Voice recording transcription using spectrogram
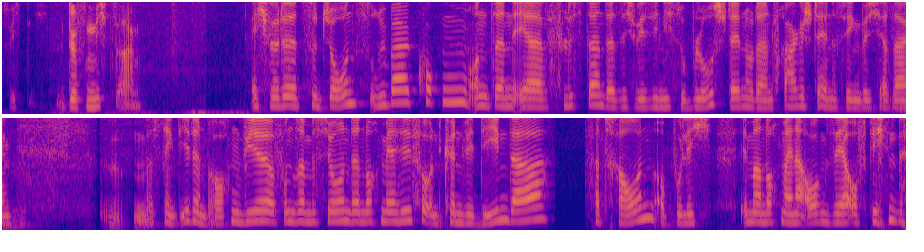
Ist wichtig. Wir dürfen nichts sagen. Ich würde zu Jones rüber gucken und dann eher flüsternd, also ich will sie nicht so bloßstellen oder in Frage stellen, deswegen würde ich ja sagen, was denkt ihr denn? Brauchen wir auf unserer Mission dann noch mehr Hilfe und können wir denen da vertrauen, obwohl ich immer noch meine Augen sehr auf den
